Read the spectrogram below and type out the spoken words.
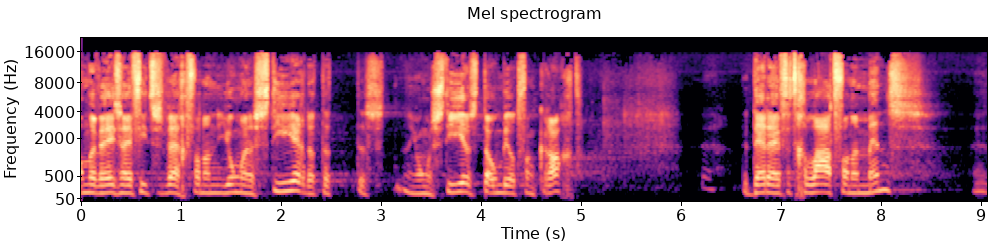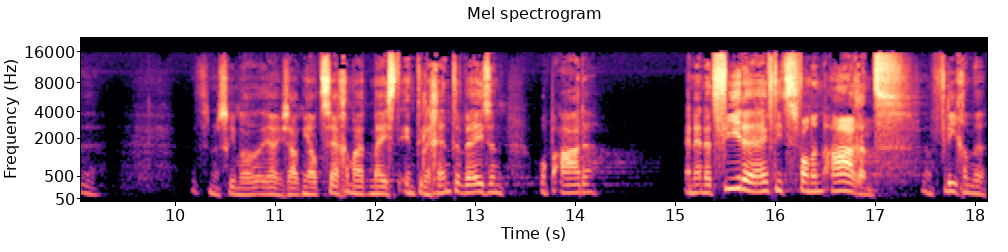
Ander wezen heeft iets weg van een jonge stier. Dat, dat, een jonge stier is het toonbeeld van kracht. De derde heeft het gelaat van een mens. Dat is misschien wel, ja, je zou het niet altijd zeggen, maar het meest intelligente wezen op aarde. En, en het vierde heeft iets van een arend, een vliegende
